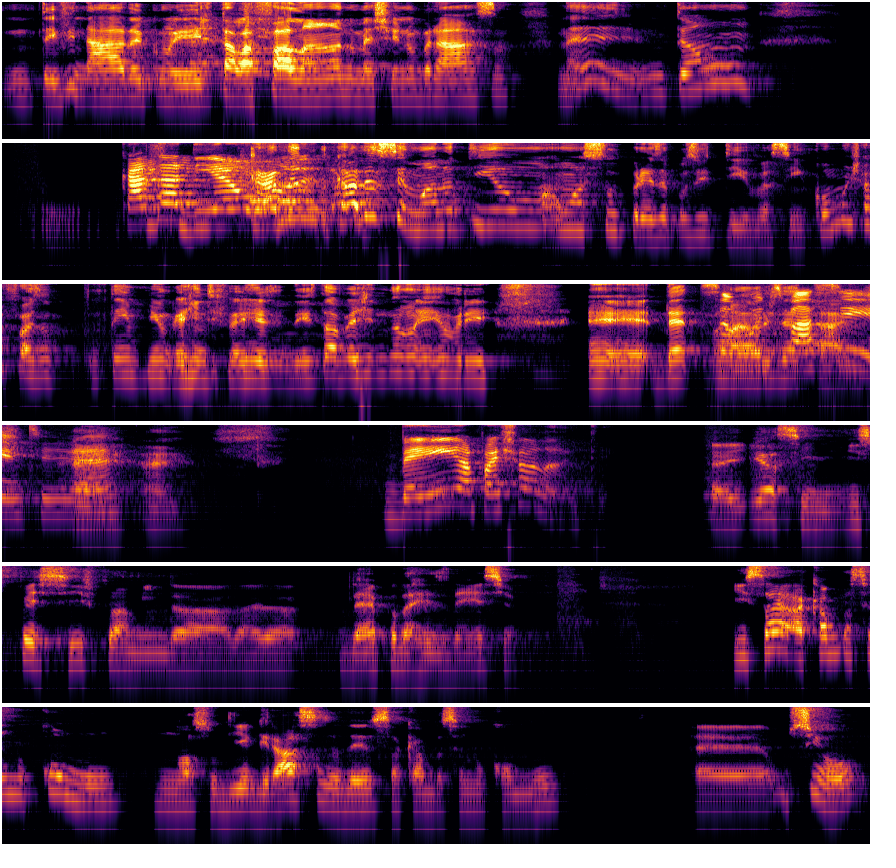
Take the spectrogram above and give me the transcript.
não teve nada com ele, tá lá falando, mexendo o braço, né? Então, cada dia é uma... cada, cada semana tinha uma, uma surpresa positiva, assim. Como já faz um tempinho que a gente fez residência, talvez a gente não lembre é, de, São muitos detalhes. pacientes, né? É, é. Bem apaixonante. É, e assim, específico para mim da, da, da época da residência, isso acaba sendo comum no nosso dia, graças a Deus isso acaba sendo comum. É, um senhor,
